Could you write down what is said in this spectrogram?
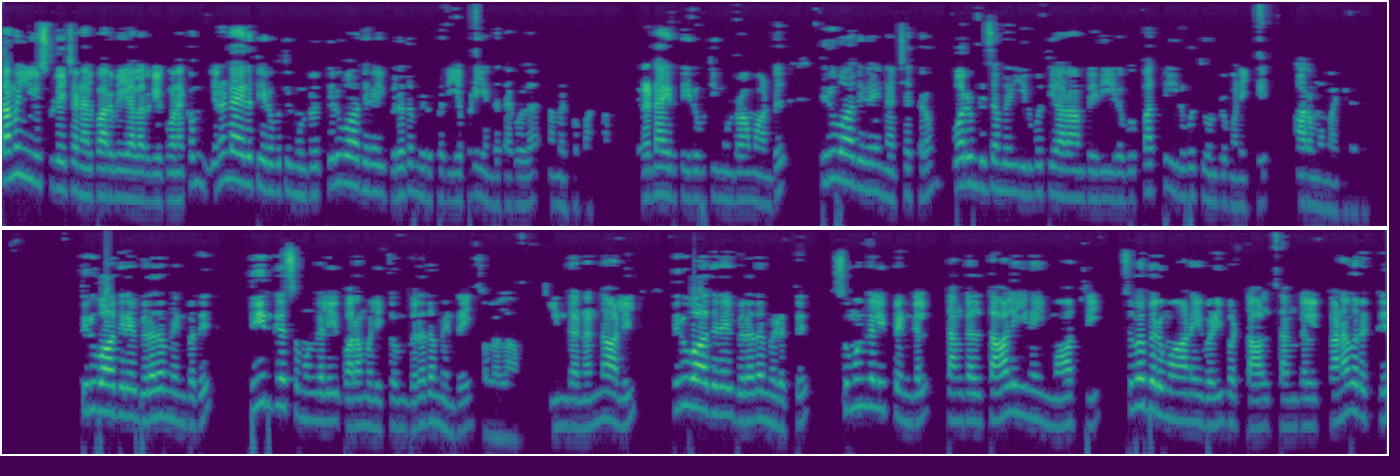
தமிழ் நியூஸ் டுடே சேனல் பார்வையாளர்களுக்கு வணக்கம். இரண்டாயிரத்தி இருபத்தி மூன்று திருவாதிரை விரதம் இருப்பது எப்படி என்ற தகவலை நம்ம இப்ப பார்க்கலாம். இரண்டாயிரத்தி இருபத்தி மூன்றாம் ஆண்டு திருவாதிரை நட்சத்திரம் வரும் டிசம்பர் இருபத்தி ஆறாம் தேதி இரவு பத்து இருபத்தி ஒன்று மணிக்கு ஆரம்பமாகிறது. திருவாதிரை விரதம் என்பது தீர்க்க சுமங்கலி வரமளிக்கும் விரதம் என்றே சொல்லலாம். இந்த நன்னாளில் திருவாதிரை விரதம் எடுத்து சுமங்கலி பெண்கள் தங்கள் தாலியினை மாற்றி சிவபெருமானை வழிபட்டால் தங்கள் கணவருக்கு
